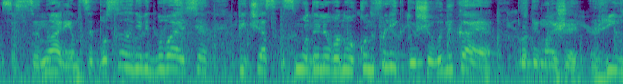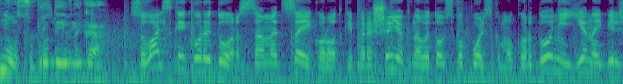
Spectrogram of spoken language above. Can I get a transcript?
За сценарієм, це посилення відбувається під час змодельованого конфлікту, що виникає проти майже рівного супротивника. Сувальський коридор, саме цей короткий перешийок на литовсько-польському кордоні є найбільш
